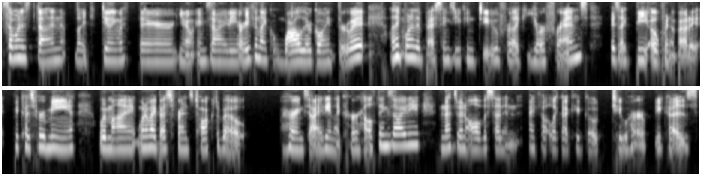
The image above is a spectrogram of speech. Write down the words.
someone is done like dealing with their you know anxiety or even like while they're going through it i think one of the best things you can do for like your friends is like be open about it because for me when my one of my best friends talked about her anxiety and like her health anxiety and that's when all of a sudden i felt like i could go to her because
